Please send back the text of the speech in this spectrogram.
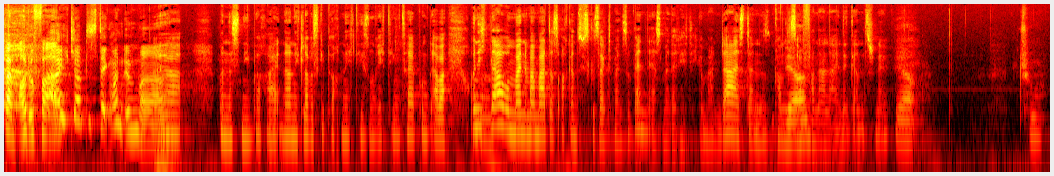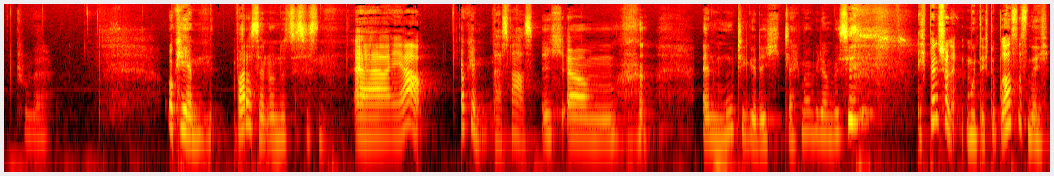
beim Ah, Autofahren. ich glaube, das denkt man immer. Ja, man ist nie bereit. Und ich glaube, es gibt auch nicht diesen richtigen Zeitpunkt. Aber und ich glaube, meine Mama hat das auch ganz süß gesagt. Ich meine, so wenn erstmal der richtige Mann da ist, dann kommt Ja. es auch von alleine ganz schnell. Ja. True, true that. Okay, war das denn unnützes Wissen? Äh, ja, Okay, das war's. ich ähm, entmutige dich gleich mal wieder ein bisschen. Ich bin schon mutig, du brauchst es nicht.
